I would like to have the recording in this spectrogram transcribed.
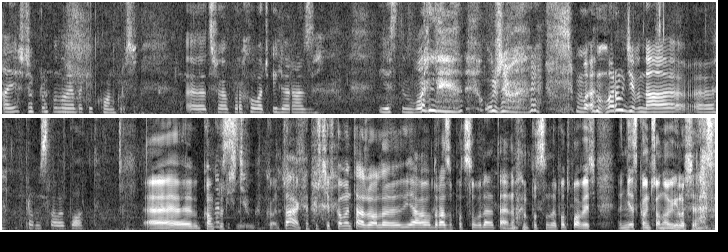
A jeszcze proponuję taki konkurs. E, trzeba porachować ile razy jestem wolny użył Marudziew na e, przemysłowy port. E, konkurs. Ko, tak, napiszcie w komentarzu, ale ja od razu podsunę ten, podsunę podpowiedź. Nieskończoną ilość razy.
